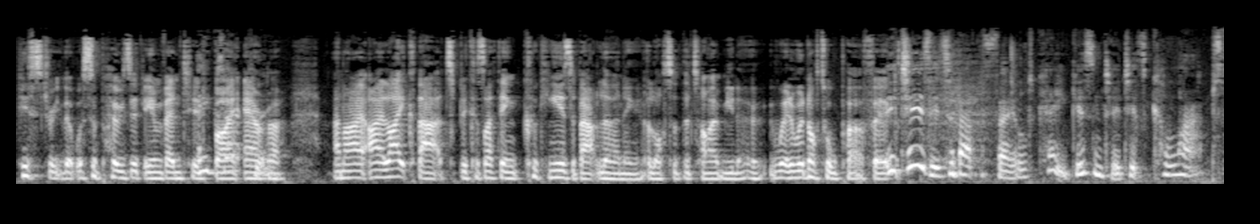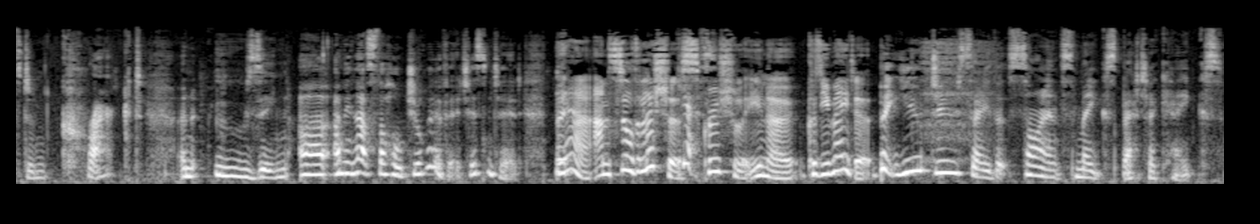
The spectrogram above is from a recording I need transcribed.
history that were supposed supposedly invented exactly. by error. And I, I, like that because I think cooking is about learning a lot of the time, you know, when we're not all perfect. It is. It's about the failed cake, isn't it? It's collapsed and cracked and oozing. Uh, I mean, that's the whole joy of it, isn't it? But, yeah, and still delicious, yes. crucially, you know, because you made it. But you do say that science makes better cakes.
